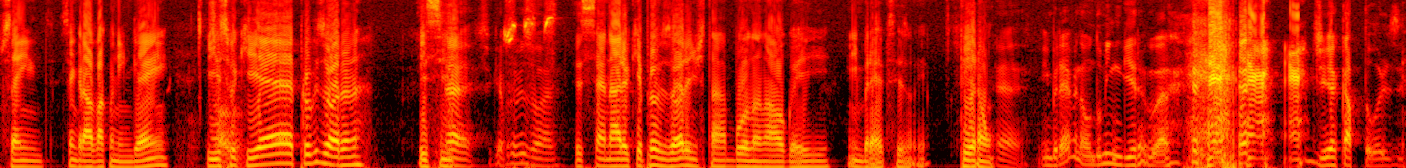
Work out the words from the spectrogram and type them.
sem, sem gravar com ninguém. E Só- isso aqui é provisório, né? Esse, É, isso aqui é provisório. esse cenário aqui é provisório, a gente tá bolando algo aí em breve, vocês vão ver. Terão. É, em breve não, domingueira agora. Dia 14.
